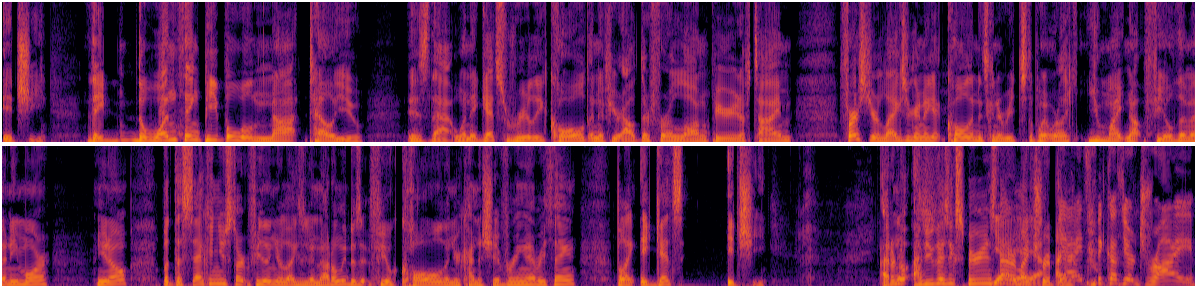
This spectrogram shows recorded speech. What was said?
itchy. They the one thing people will not tell you is that when it gets really cold and if you're out there for a long period of time, first your legs are going to get cold and it's going to reach the point where like you might not feel them anymore. You know, but the second you start feeling your legs again, not only does it feel cold and you're kind of shivering and everything, but like it gets itchy. I don't know. Have you guys experienced Yeah, that, or am yeah, I yeah. tripping? Yeah, it's because you're dry,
